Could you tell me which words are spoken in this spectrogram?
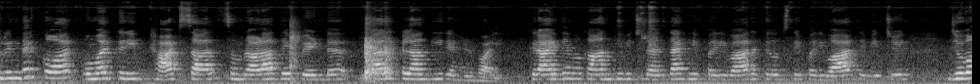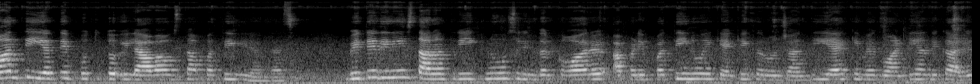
ਸੁਰਿੰਦਰ ਕੌਰ ਉਮਰ ਕਰੀਬ 68 ਸਾਲ, ਸਮਰਾਲਾ ਦੇ ਪਿੰਡ ਲਾਲ ਕਲਾਂ ਦੀ ਰਹਿਣ ਵਾਲੀ। ਕਿਰਾਏ ਦੇ ਮਕਾਨ ਦੇ ਵਿੱਚ ਰਹਿੰਦਾ ਇਹ ਪਰਿਵਾਰ ਅਤੇ ਉਸ ਦੇ ਪਰਿਵਾਰ ਦੇ ਵਿੱਚ ਜਵਾਨ ਧੀ ਅਤੇ ਪੁੱਤ ਤੋਂ ਇਲਾਵਾ ਉਸ ਦਾ ਪਤੀ ਵੀ ਰਹਿੰਦਾ ਸੀ। ਬੀਤੇ ਦਿਨੀ 17 ਤਰੀਕ ਨੂੰ ਸੁਰਿੰਦਰ ਕੌਰ ਆਪਣੇ ਪਤੀ ਨੂੰ ਇਹ ਕਹਿ ਕੇ ਘਰੋਂ ਜਾਂਦੀ ਹੈ ਕਿ ਮੈਂ ਗੁਆਂਢੀਆਂ ਦੇ ਘਰ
